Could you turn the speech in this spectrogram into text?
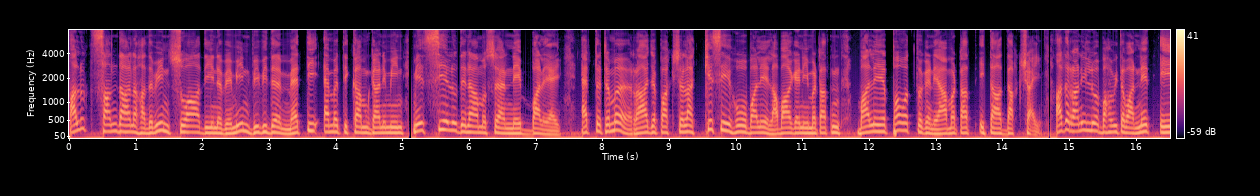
අලුත් සන්ධාන හදවින් ස්වාධීන වෙමින් විවිධ මැති ඇමතිකම් ගනිමින් මේ සියලු දෙනාම සොයන්නේ බලයයි. ඇත්තටම රාජපක්ෂල කෙසේ හෝ බලය ලබා ගැනීමටත් බලය පවත්වගෙන යාමටත් ඉතා දක්ෂයි. අද රනිල්ලුව භවිත වන්නෙත් ඒ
